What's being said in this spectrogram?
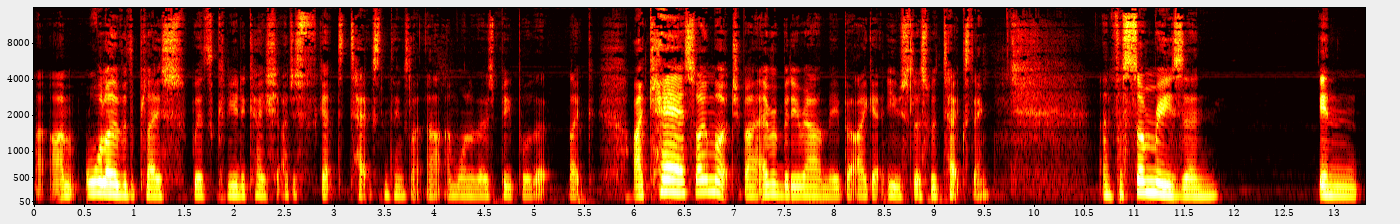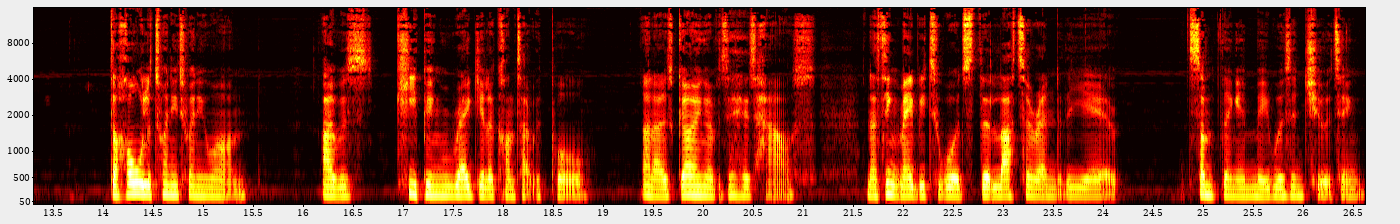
I'm all over the place with communication. I just forget to text and things like that. I'm one of those people that like I care so much about everybody around me, but I get useless with texting. And for some reason in the whole of 2021, I was keeping regular contact with Paul and I was going over to his house. And I think maybe towards the latter end of the year, something in me was intuiting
